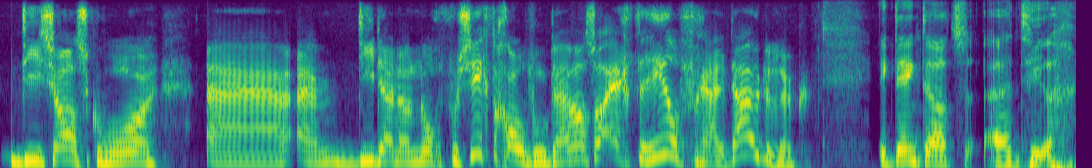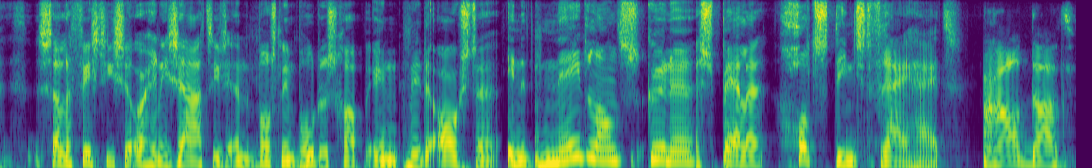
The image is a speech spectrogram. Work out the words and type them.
die zoals ik hoor, uh, um, die daar dan nog voorzichtig over moet. Hij was wel echt heel vrij duidelijk. Ik denk dat uh, die salafistische organisaties en het moslimbroederschap in het Midden-Oosten in het Nederlands kunnen spellen godsdienstvrijheid. Vooral dat.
